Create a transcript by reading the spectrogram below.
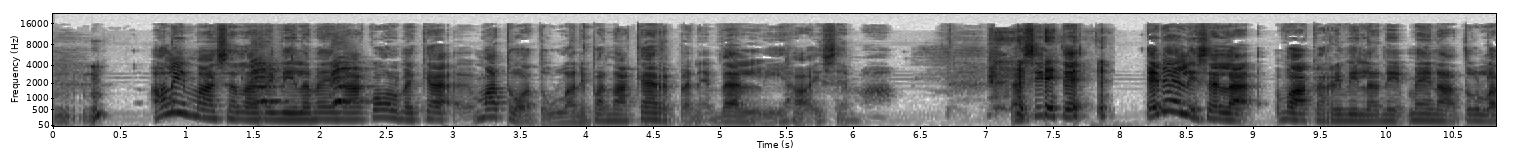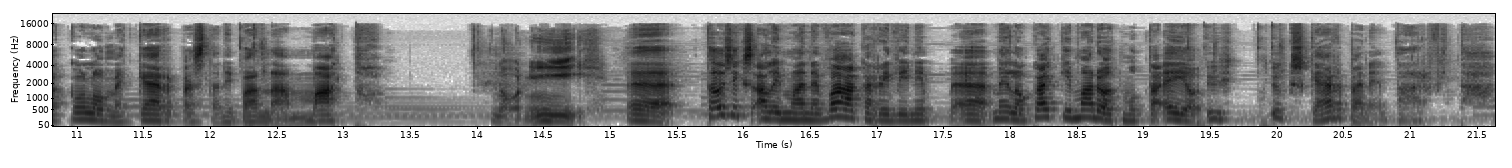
Mm-mm. Alimmaisella rivillä meinaa kolme kä- matoa tulla, niin pannaan kärpänen väliin haisemaan. Ja sitten edellisellä vaakarivillä niin meinaa tulla kolme kärpästä, niin pannaan mato. No niin. Ää, Toisiksi alimmainen vaakarivi, niin meillä on kaikki madot, mutta ei ole yh- yksi kärpänen tarvitaan.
